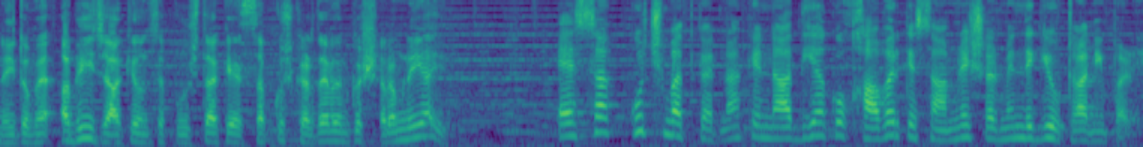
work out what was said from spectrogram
नहीं तो मैं अभी जाके उनसे पूछता कि सब कुछ करते हुए उनको शर्म नहीं आई? ऐसा कुछ मत करना कि नादिया को खावर के सामने शर्मिंदगी उठानी पड़े।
